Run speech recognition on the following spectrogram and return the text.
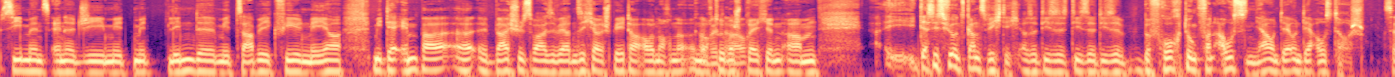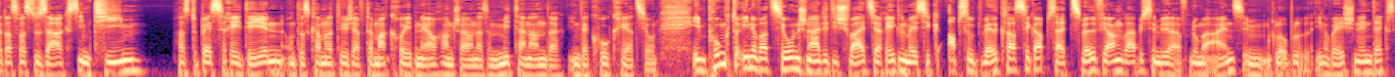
Siemens Energy, mit, mit Linde, mit Sabic, viel mehr. Mit der EMPA äh, beispielsweise werden sicher später auch noch, noch drüber drauf. sprechen. Ähm, das ist für uns ganz wichtig. Also diese, diese, diese Befruchtung von außen, ja, und der, und der Austausch. Das ist ja das, was du sagst, im Team hast du bessere Ideen und das kann man natürlich auf der Makroebene auch anschauen, also miteinander in der Co-Kreation. In puncto Innovation schneidet die Schweiz ja regelmäßig absolut weltklassig ab. Seit zwölf Jahren, glaube ich, sind wir auf Nummer eins im Global Innovation Index.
